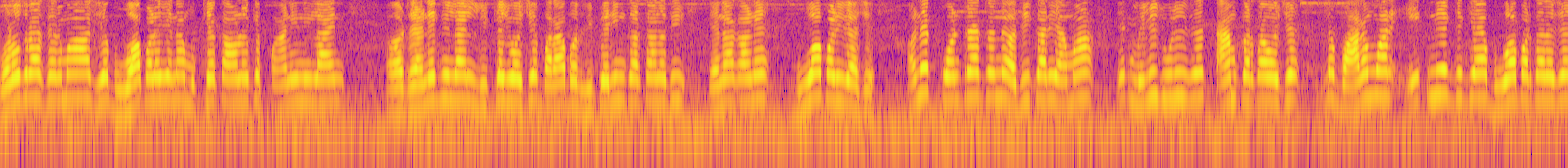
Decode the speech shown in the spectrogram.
વડોદરા શહેરમાં જે ભૂવા પડે છે એના મુખ્ય કારણો કે પાણીની લાઈન ડ્રેનેજની લાઈન લીકેજ હોય છે, બરાબર રિપેરિંગ કરતા નથી, તેના કારણે ભૂવા પડી રહ્યા છે. અને કોન્ટ્રાક્ટર અને અધિકારી આમાં એક મિલીજુલી રીતે કામ કરતા હોય છે. એટલે વારંવાર એકની એક જગ્યાએ ભૂવા પડતા રહે છે.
